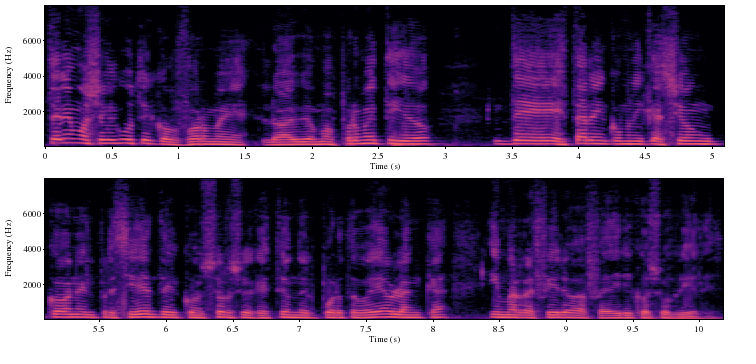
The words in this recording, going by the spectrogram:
tenemos el gusto y conforme lo habíamos prometido de estar en comunicación con el presidente del Consorcio de Gestión del Puerto Bahía Blanca y me refiero a Federico Susbieles.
